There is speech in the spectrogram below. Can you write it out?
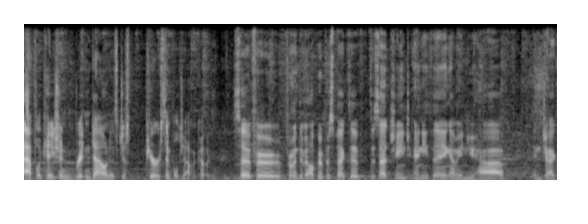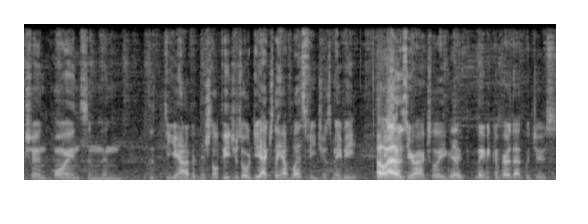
application written down as just pure simple Java code. So, for from a developer perspective, does that change anything? I mean, you have injection points, and then do you have additional features, or do you actually have less features, maybe? Oh, because you're actually yeah. maybe compare that with Guice.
